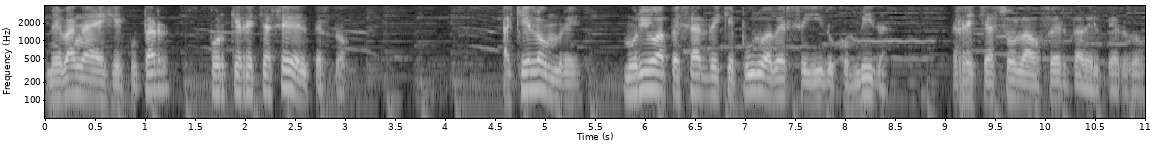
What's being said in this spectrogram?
Me van a ejecutar porque rechacé el perdón. Aquel hombre murió a pesar de que pudo haber seguido con vida. Rechazó la oferta del perdón.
